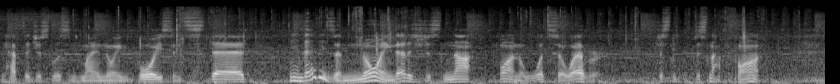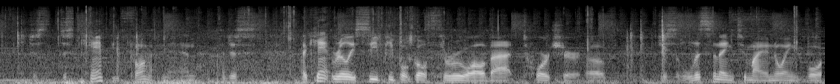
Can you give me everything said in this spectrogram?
You have to just listen to my annoying voice instead. Man, that is annoying. That is just not fun whatsoever. Just, just not fun. Just, just can't be fun, man. I just, I can't really see people go through all that torture of just listening to my annoying voice.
